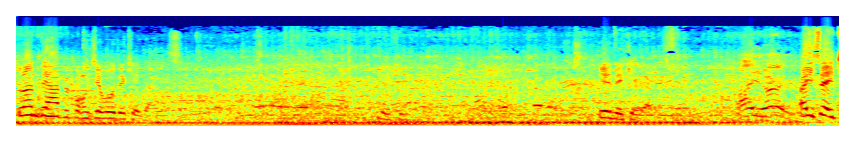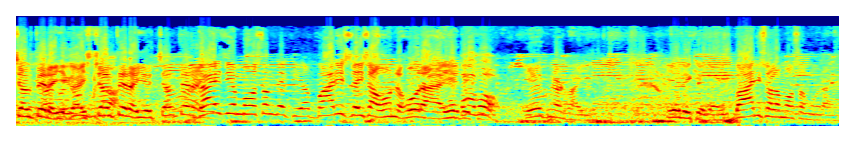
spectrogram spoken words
तुरंत यहाँ पे पहुँचे, वो देखिए गाइस देखिए ये देखिएगा ऐसे ही चलते रहिए गाइस चलते रहिए चलते रहिए। गाइस ये मौसम देखिए अब बारिश जैसा हो, हो रहा है ये देखिए। एक मिनट भाई ये देखिए गाइस बारिश वाला मौसम हो रहा है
